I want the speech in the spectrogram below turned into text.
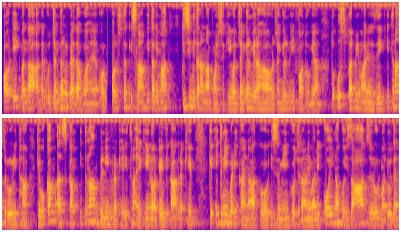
اور ایک بندہ اگر وہ جنگل میں پیدا ہوا ہے اور اور اس تک اسلام کی تعلیمات کسی بھی طرح نہ پہنچ سکی اور جنگل میں رہا اور جنگل میں ہی فوت ہو گیا، تو اس پر بھی ہمارے نزدیک اتنا ضروری تھا کہ وہ کم از کم اتنا بلیو رکھے، اتنا یقین اور اعتقاد رکھے کہ اتنی بڑی کائنات کو، اس زمین کو چلانے والی کوئی نہ کوئی ذات ضرور موجود ہے۔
